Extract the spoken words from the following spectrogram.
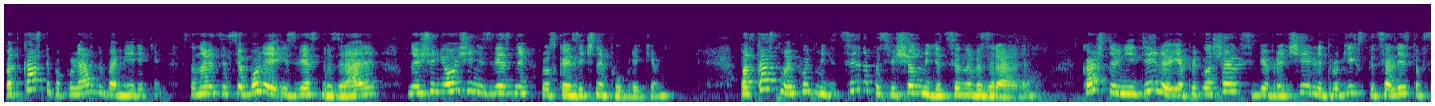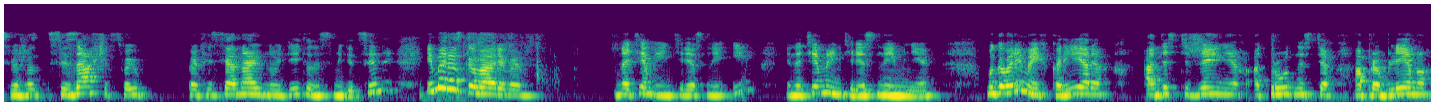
Подкасты популярны в Америке, становятся все более известны в Израиле, но еще не очень известны русскоязычной публике. Подкаст «Мой путь медицины» посвящен медицине в Израиле. Каждую неделю я приглашаю к себе врачей или других специалистов, связавших свою профессиональную деятельность с медициной, и мы разговариваем на темы, интересные им, и на темы, интересные мне. Мы говорим о их карьерах, о достижениях, о трудностях, о проблемах,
